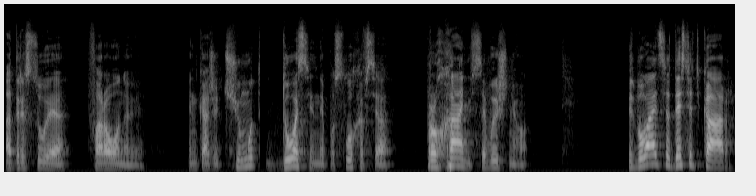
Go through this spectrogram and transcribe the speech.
адресує фараонові. Він каже, чому ти досі не послухався прохань Всевишнього? Відбувається 10 кар,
